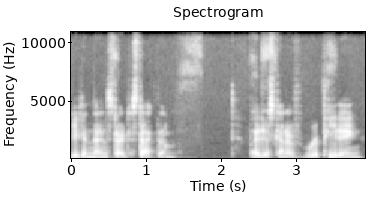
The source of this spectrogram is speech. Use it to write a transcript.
you can then start to stack them by just kind of repeating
